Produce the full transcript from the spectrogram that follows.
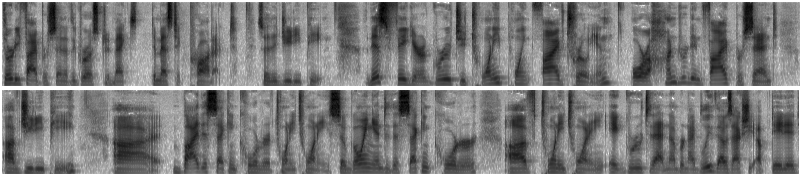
35% of the gross domestic product so the GDP. This figure grew to 20.5 trillion or 105% of GDP uh, by the second quarter of 2020. So going into the second quarter of 2020, it grew to that number, and I believe that was actually updated,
